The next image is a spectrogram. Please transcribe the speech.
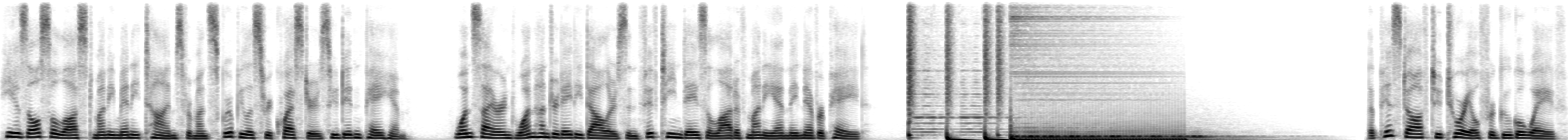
He has also lost money many times from unscrupulous requesters who didn't pay him. Once I earned $180 in 15 days, a lot of money, and they never paid. The pissed off tutorial for Google Wave.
